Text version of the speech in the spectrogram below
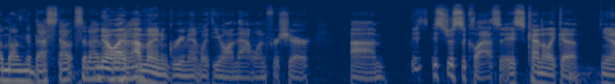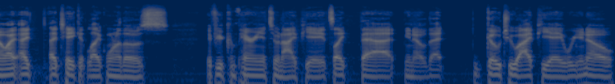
among the best stouts that I've no, I. I'm in agreement with you on that one for sure. Um, it's it's just a class. It's kind of like a you know I, I I take it like one of those. If you're comparing it to an IPA, it's like that you know that go-to IPA where you know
